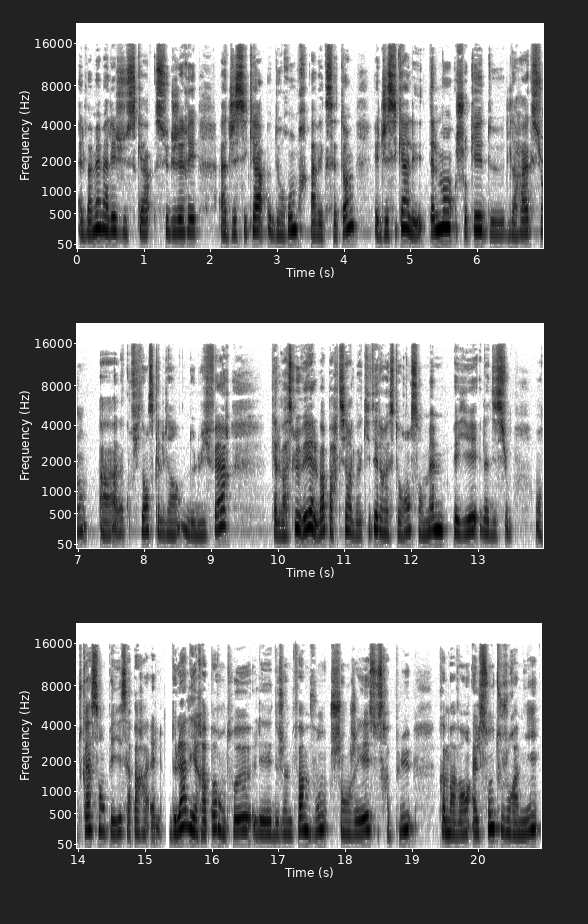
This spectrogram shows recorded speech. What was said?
Elle va même aller jusqu'à suggérer à Jessica de rompre avec cet homme. Et Jessica, elle est tellement choquée de, de la réaction à la confidence qu'elle vient de lui faire qu'elle va se lever, elle va partir, elle va quitter le restaurant sans même payer l'addition. En tout cas, sans payer sa part à elle. De là, les rapports entre les deux jeunes femmes vont changer, ce sera plus comme avant. Elles sont toujours amies,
